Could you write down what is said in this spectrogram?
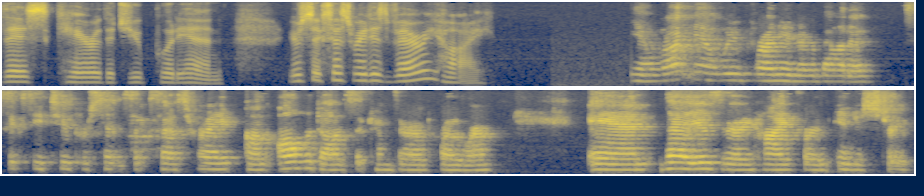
this care that you put in, your success rate is very high. Yeah, right now we've run in at about a 62% success rate on all the dogs that come through our program. And that is very high for an industry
